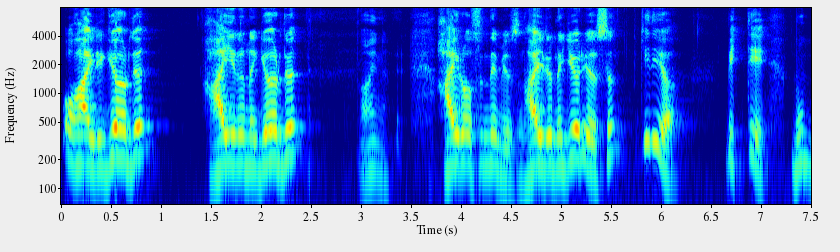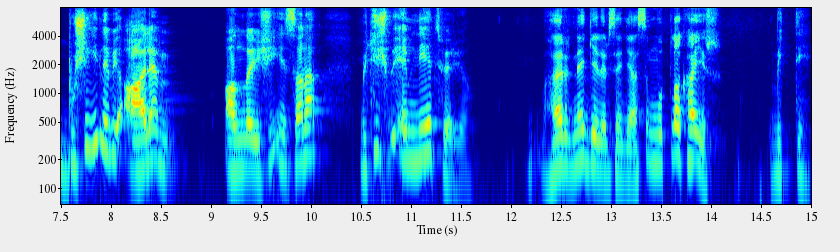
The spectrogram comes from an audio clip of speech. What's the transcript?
O hayrı gördün. Hayrını gördün. Aynen. Hayır olsun demiyorsun. Hayrını görüyorsun. Gidiyor. Bitti. Bu, bu şekilde bir alem anlayışı insana müthiş bir emniyet veriyor. Her ne gelirse gelsin mutlak hayır. Bitti.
